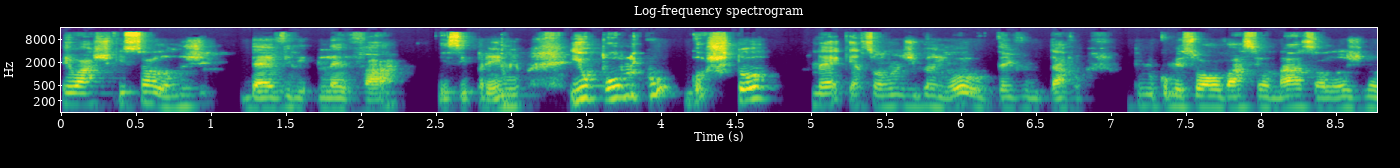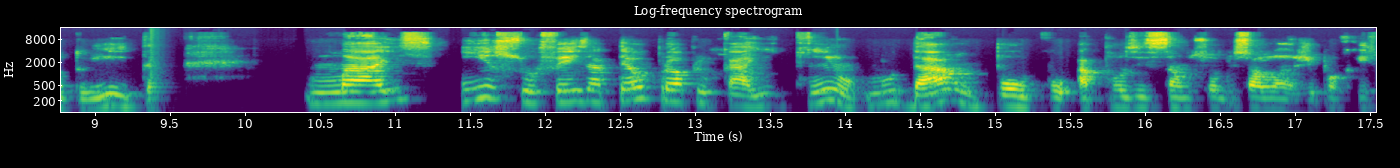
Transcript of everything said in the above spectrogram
Eu acho que Solange deve levar esse prêmio. E o público gostou, né? Que a Solange ganhou. Teve, tava, o público começou a ovacionar a Solange no Twitter. Mas isso fez até o próprio Caiquinho mudar um pouco a posição sobre Solange, porque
